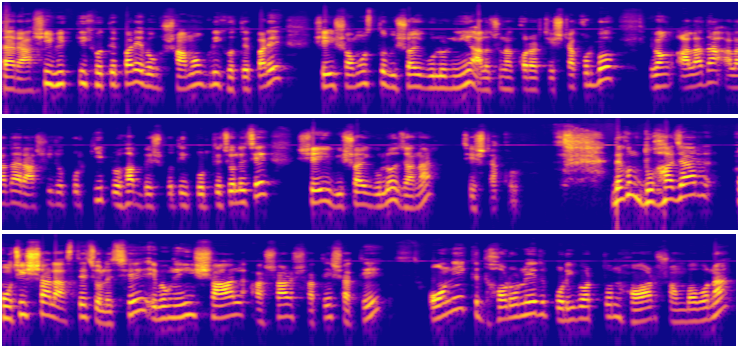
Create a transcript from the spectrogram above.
তা রাশি ভিত্তিক হতে পারে এবং সামগ্রিক হতে পারে, সেই সমস্ত বিষয়গুলো নিয়ে আলোচনা করার চেষ্টা করব এবং আলাদা আলাদা রাশির ওপর কি প্রভাব বৃহস্পতির পড়তে চলেছে, সেই বিষয়গুলো জানার চেষ্টা করব। দেখুন দু পঁচিশ সাল আসতে চলেছে এবং এই সাল আসার সাথে সাথে অনেক ধরনের পরিবর্তন হওয়ার সম্ভাবনা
